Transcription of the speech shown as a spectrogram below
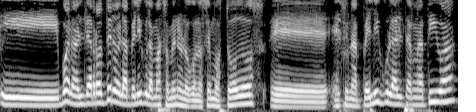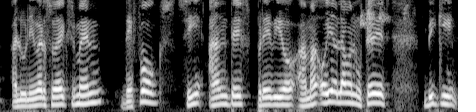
Y bueno, el derrotero de la película más o menos lo conocemos todos. Eh, es una película alternativa al universo X-Men de Fox, ¿sí? Antes, previo a... ma- Hoy hablaban ustedes, Vicky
